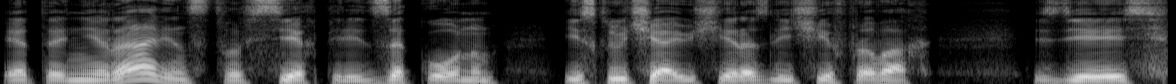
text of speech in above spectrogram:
Это не равенство всех перед законом, исключающее различия в правах. Здесь,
